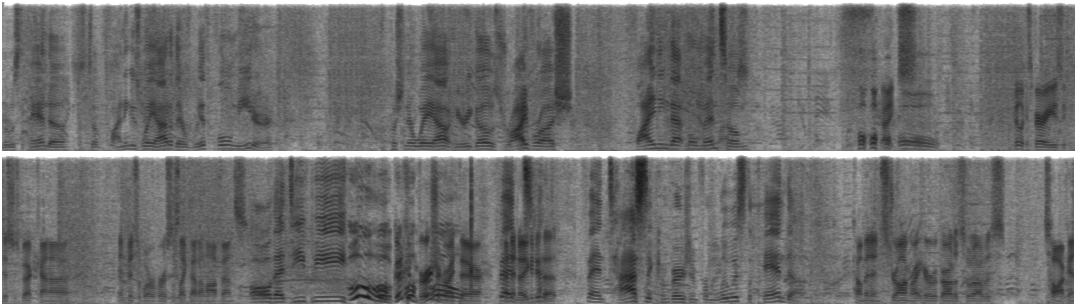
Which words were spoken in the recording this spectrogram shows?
Lewis the Panda still finding his way out of there with full meter. And pushing their way out. Here he goes. Drive rush. Finding that momentum. Yikes. Oh. I feel like it's very easy to disrespect kind of invincible reversals like that on offense. Oh, that DP. Ooh, good oh, oh, conversion right there. I didn't know you could do that. Fantastic conversion from Lewis the Panda. Coming in strong right here, regardless of what I was talking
